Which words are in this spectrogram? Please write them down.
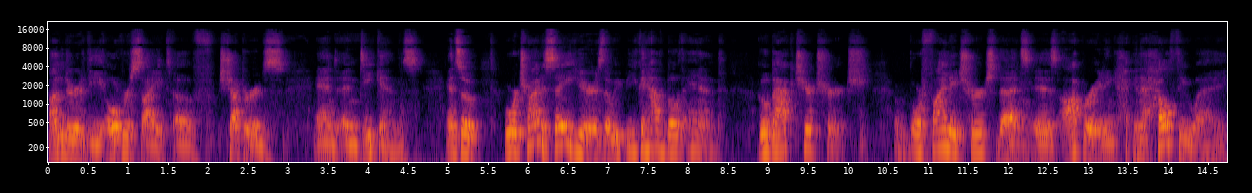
under the oversight of shepherds and, and deacons. And so, what we're trying to say here is that we, you can have both and. Go back to your church or find a church that is operating in a healthy way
